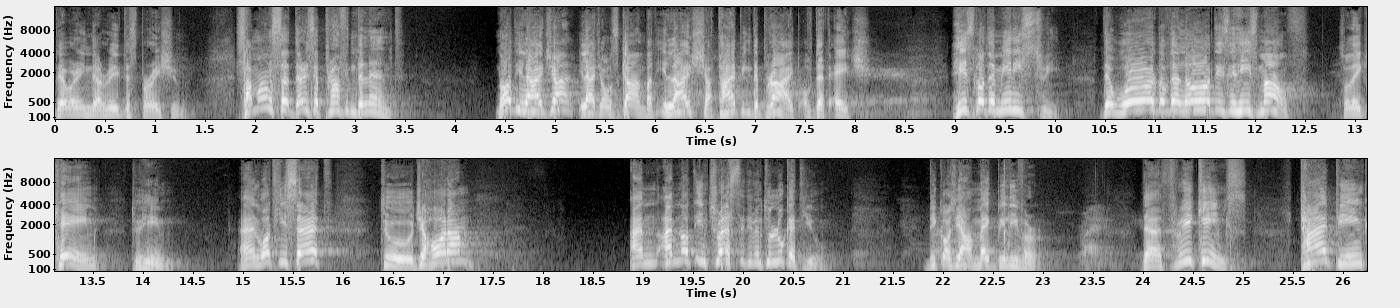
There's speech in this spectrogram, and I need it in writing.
they were in the real desperation. Someone said, There is a prophet in the land. Not Elijah, Elijah was gone, but Elisha, typing the bride of that age. He's got a ministry. The word of the Lord is in his mouth. So they came to him. And what he said to Jehoram, I'm, I'm not interested even to look at you because you are a make believer. Right. There are three kings typing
